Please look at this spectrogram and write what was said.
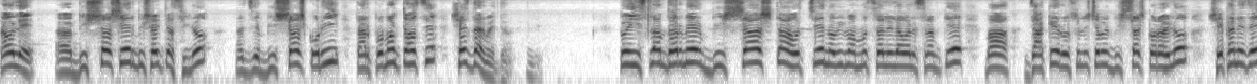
তাহলে আহ, বিশ্বাসের বিষয়টা ছিল যে বিশ্বাস করি তার প্রমাণটা হচ্ছে সেজদার মাধ্যমে। তো ইসলাম ধর্মের বিশ্বাসটা হচ্ছে নবী মোহাম্মদ সাল্লাহ ইসলামকে বা যাকে রসুল হিসেবে বিশ্বাস করা হলো সেখানে যে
